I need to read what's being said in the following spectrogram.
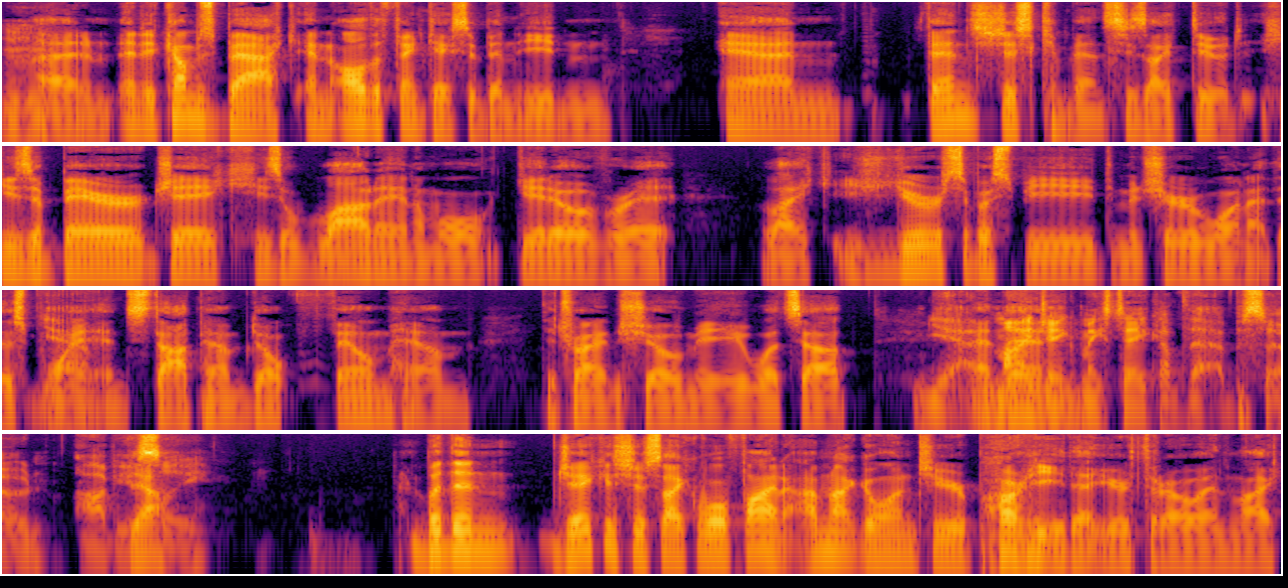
Mhm. And and it comes back, and all the Finn cakes have been eaten, and Finn's just convinced. He's like, dude, he's a bear, Jake. He's a wild animal. Get over it. Like you're supposed to be the mature one at this point, Yeah. and stop him. Don't film him to try and show me what's up. yeah, and my then- Jake mistake of the episode, obviously. But then Jake is just like, well, fine. I'm not going to your party that you're throwing. Like,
